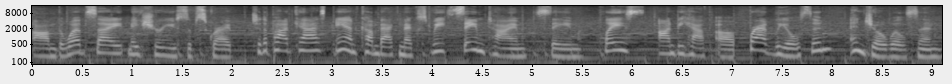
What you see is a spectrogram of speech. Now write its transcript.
on the website. Make sure you subscribe to the podcast and come back next week, same time, same place. On behalf of Bradley Olson and Joe Wilson,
